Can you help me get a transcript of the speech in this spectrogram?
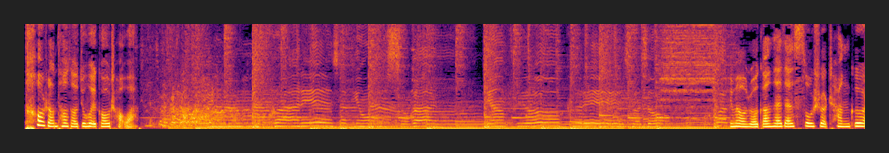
套上套套就会高潮啊？女朋友说：“刚才在宿舍唱歌，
